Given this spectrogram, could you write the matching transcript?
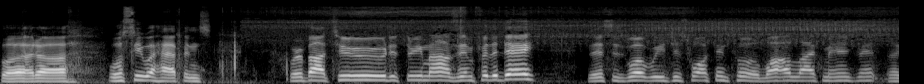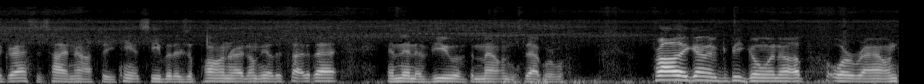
But uh, we'll see what happens. We're about two to three miles in for the day. This is what we just walked into a wildlife management. The grass is high now, so you can't see, but there's a pond right on the other side of that. And then a view of the mountains that we're probably gonna be going up or around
